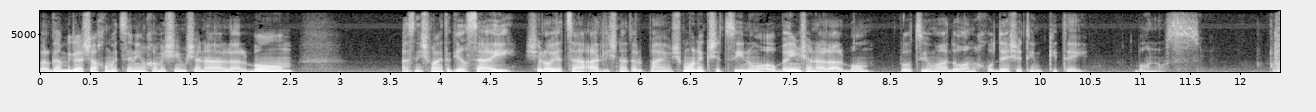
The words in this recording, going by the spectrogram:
אבל גם בגלל שאנחנו מציינים 50 שנה לאלבום, אז נשמע את הגרסה ההיא, שלא יצאה עד לשנת 2008, כשציינו 40 שנה לאלבום, והוציאו מהדורה מחודשת עם קטעי בונוס. Before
